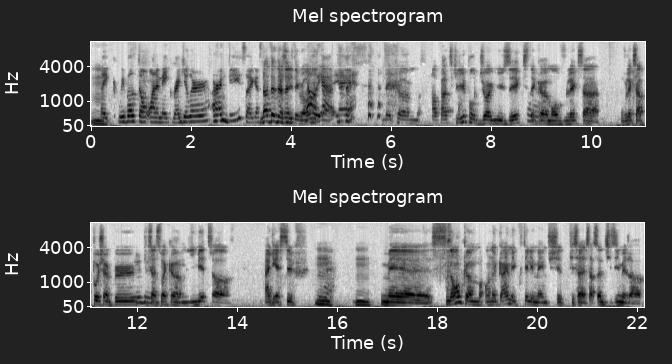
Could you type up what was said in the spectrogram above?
Mm. Like we both don't want to make regular R and B. So I guess Not that there's anything wrong No, with yeah, that. yeah, yeah. Mais comme en particulier pour drug music, c'était Ouais. comme on voulait que ça, on voulait que ça push un peu, Mhm. puis que ça soit comme limite genre agressif. Mm. Mm. Mais euh, sinon, comme on a quand même écouté les mêmes shit, puis ça, ça sonne cheesy, mais genre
